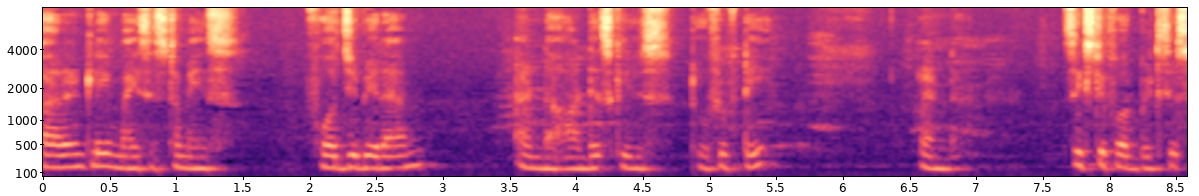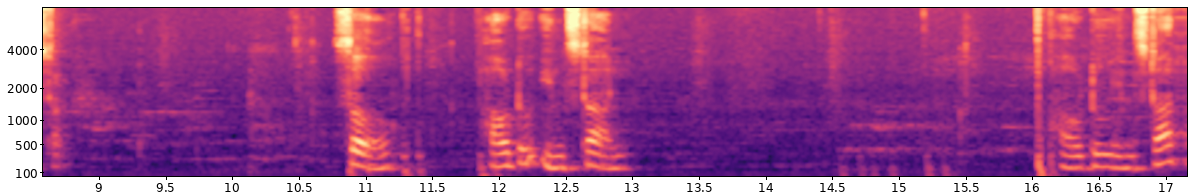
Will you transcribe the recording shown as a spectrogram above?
Currently my system is 4 gb ram and the hard disk is 250 and 64 bit system. So how to install? How to install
